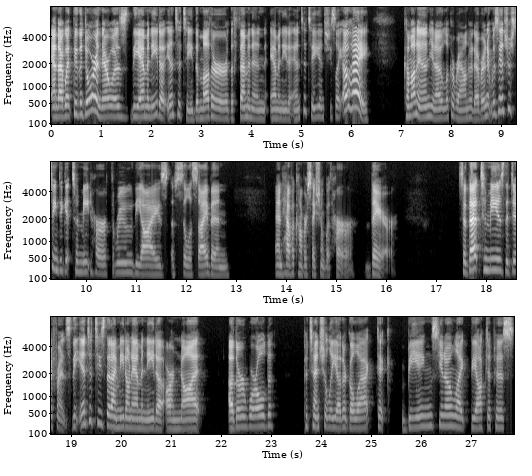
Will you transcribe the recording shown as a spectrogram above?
And I went through the door and there was the Amanita entity, the mother, the feminine Amanita entity, and she's like, "Oh, hey, come on in, you know, look around, whatever." And it was interesting to get to meet her through the eyes of psilocybin and have a conversation with her there. So that to me is the difference. The entities that I meet on Amanita are not other world, potentially other galactic beings, you know, like the octopus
